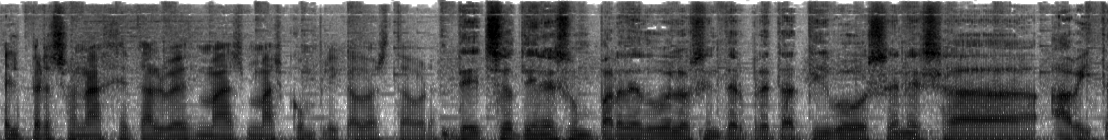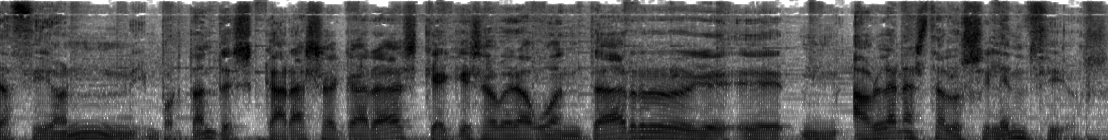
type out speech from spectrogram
el personaje tal vez más, más complicado hasta ahora. De hecho, tienes un par de duelos interpretativos en esa habitación importantes, caras a caras, que hay que saber aguantar. hablan hasta los silencios.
